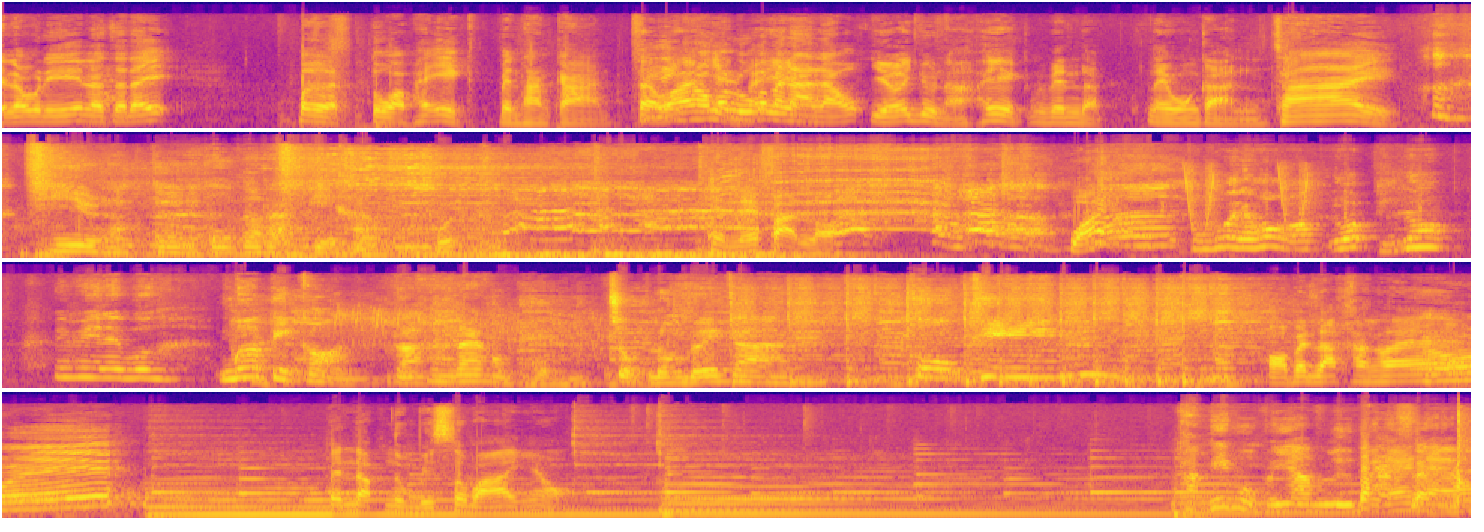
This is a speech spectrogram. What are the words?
แล้ววันนี้เราจะได้เปิดตัวพระเอกเป็นทางการ แต่ว่าจริงๆเขาก็รู้กันมานานแล้ว เยอะอยู่นะพระเอกมันเป็นแบบในวงการ ใช่ พี่รักเตอร์และเตอร์ก็รักพี่ครับ เห็นในฝันเหรอวะผมเข้าไปในห้องเหรอหรือว่าผีหลอกไม่มีอะไรบุเมื่อปีก่อนรักครั้งแรกของผมจบลงด้วยการถูกทิ้งอ๋อเป็นรักครั้งแรกโอ้ยเป็นแบบหนุ่มวิศวะอย่างเงี้ยเหรอ ทั้งที่ผมพยายามลืมไปได้แล้ว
